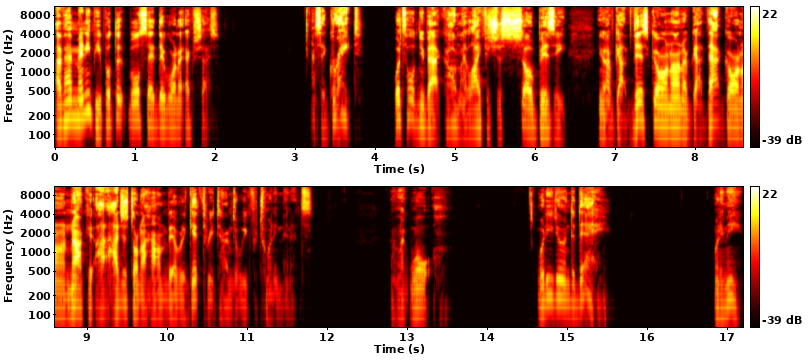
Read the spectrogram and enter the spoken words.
I've had many people that will say they want to exercise. I say, great. What's holding you back? Oh, my life is just so busy. You know, I've got this going on. I've got that going on. I'm not, I, I just don't know how I'm to be able to get three times a week for 20 minutes. And I'm like, well, what are you doing today? What do you mean?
